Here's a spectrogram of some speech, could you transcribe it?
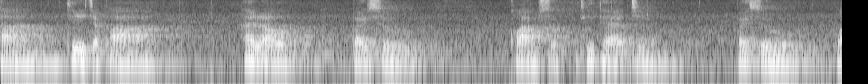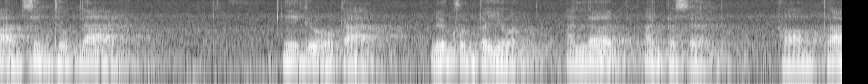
ทางที่จะพาให้เรา ไปสู่ความสุขที่แท้จริง ไปสู่ความสิ้นทุกข์ได้ นี่คือโอกาสหรือคุณประโยชน์อันเลิศอันประเสริฐของพระ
